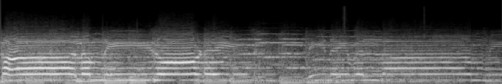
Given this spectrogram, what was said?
காலம் நீரோடை நினைவெல்லாம் நீ.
